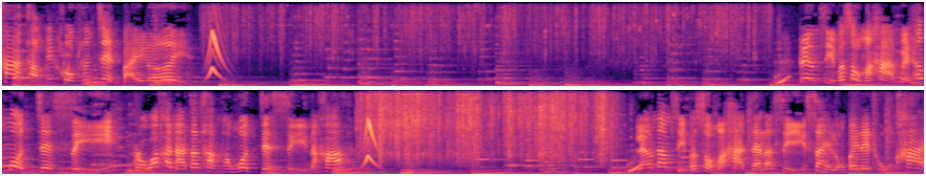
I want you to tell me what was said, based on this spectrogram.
ค่ะทำให้ครบทั้ง 7 ใบเลย เตรียมสีผสมอาหารไว้ทั้งหมด 7 สี เพราะว่าคณะจะทำทั้งหมด 7 สีนะคะ แล้วนำสีผสมอาหารแต่ละสีใส่ลงไปในถุงไข่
